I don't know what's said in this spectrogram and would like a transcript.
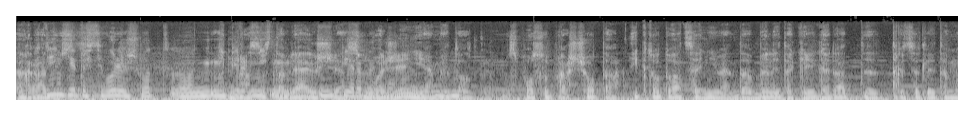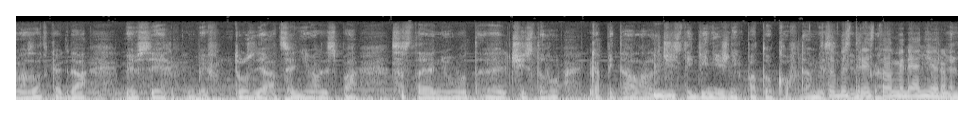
радость. Деньги это всего лишь вот э, не, пер, составляющая не, не первый, с уважением, да? это способ расчета, и кто-то оценивает. Да, были такие года 30 лет тому назад, когда мы все как бы, друзья оценивались по состоянию вот, э, чистого капитала, mm-hmm. чистых денежных потоков. Да, Кто быстрее стал миллионером? Э,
